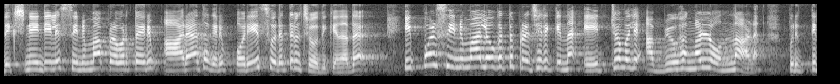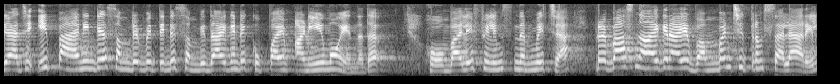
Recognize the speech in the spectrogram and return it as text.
ദക്ഷിണേന്ത്യയിലെ സിനിമാ പ്രവർത്തകരും ആരാധകരും ഒരേ സ്വരത്തിൽ ചോദിക്കുന്നത്. ഇപ്പോൾ സിനിമാ ലോകത്ത് പ്രചരിക്കുന്ന ഏറ്റവും വലിയ അഭ്യൂഹങ്ങളിൽ ഒന്നാണ് പൃഥ്വിരാജ് ഈ പാൻ ഇന്ത്യ സംരംഭത്തിന്റെ സംവിധായകന്റെ കുപ്പായം അണിയുമോ എന്നത്. ഹോംബാലെ ഫിലിംസ് നിർമ്മിച്ച പ്രഭാസ് നായകനായ വമ്പൻ ചിത്രം സലാറിൽ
